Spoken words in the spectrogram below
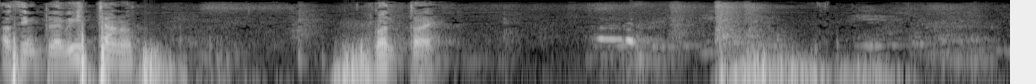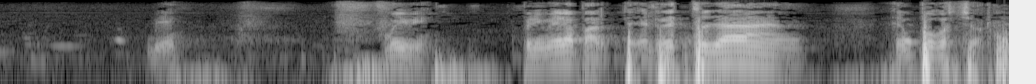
A simple vista, ¿no? ¿Cuánto es? Bien. Muy bien. Primera parte. El resto ya es un poco chorro.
